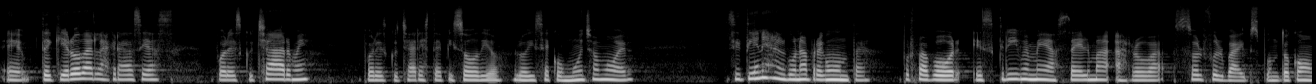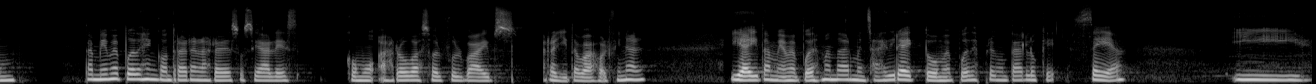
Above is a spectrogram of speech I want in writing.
Eh, te quiero dar las gracias por escucharme, por escuchar este episodio. Lo hice con mucho amor. Si tienes alguna pregunta, por favor, escríbeme a selma.soulfulvibes.com. También me puedes encontrar en las redes sociales como arroba soulfulvibes, rayita abajo al final. Y ahí también me puedes mandar mensaje directo, me puedes preguntar lo que sea. Y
